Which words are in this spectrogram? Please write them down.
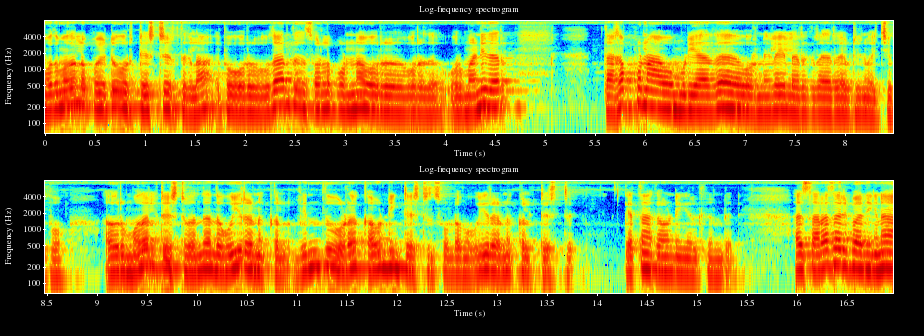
முத முதல்ல போயிட்டு ஒரு டெஸ்ட் எடுத்துக்கலாம். இப்போ ஒரு உதாரணத்துக்கு சொல்ல போனால் ஒரு ஒரு ஒரு மனிதர் தகப்பனாக முடியாத ஒரு நிலையில் இருக்கிறாரு அப்படின்னு வச்சுப்போம். அவர் முதல் டெஸ்ட் வந்து அந்த உயிரணுக்கள் விந்துவோட கவுண்டிங் டெஸ்ட்டுன்னு சொல்லுவாங்க உயிரணுக்கள் டெஸ்ட்டு எத்தனை கவுண்டிங் இருக்குன்ட்டு. அது சராசரி பார்த்திங்கன்னா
